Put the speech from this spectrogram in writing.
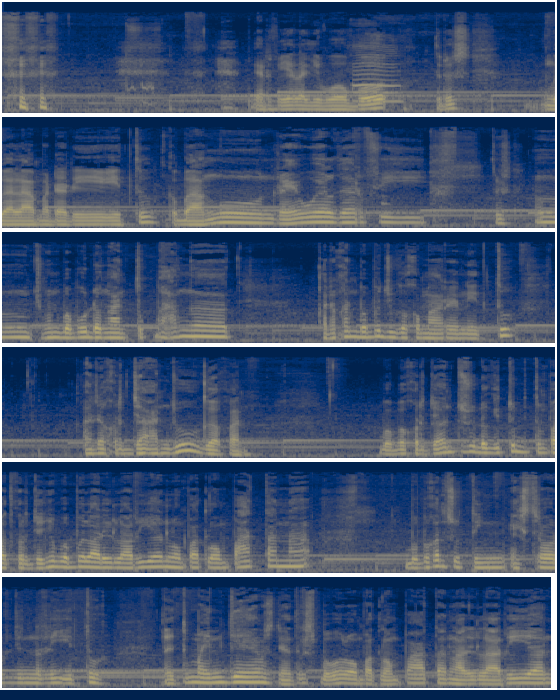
Garfinya lagi bobo, terus nggak lama dari itu kebangun, rewel Garfi. Terus, hmm, cuman Bobo udah ngantuk banget. Karena kan Bobo juga kemarin itu ada kerjaan juga kan Baba kerjaan tuh sudah gitu di tempat kerjanya Baba lari-larian lompat-lompatan nak. Baba kan syuting extraordinary itu. Nah itu main games dan terus Baba lompat-lompatan lari-larian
